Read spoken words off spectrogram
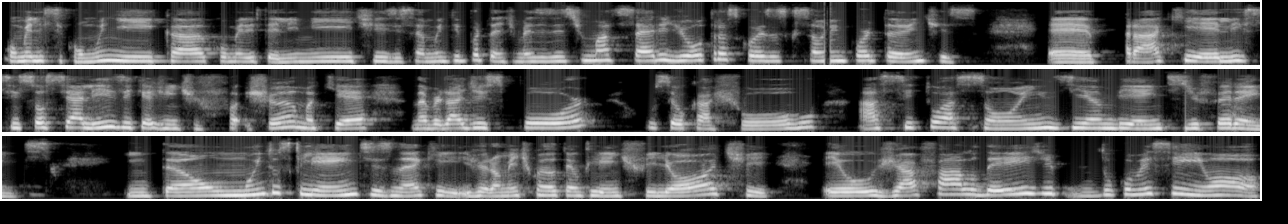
como ele se comunica, como ele tem limites, isso é muito importante. Mas existe uma série de outras coisas que são importantes é, para que ele se socialize, que a gente chama, que é, na verdade, expor o seu cachorro a situações e ambientes diferentes. Então, muitos clientes, né, que geralmente quando eu tenho cliente filhote, eu já falo desde do comecinho, ó,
